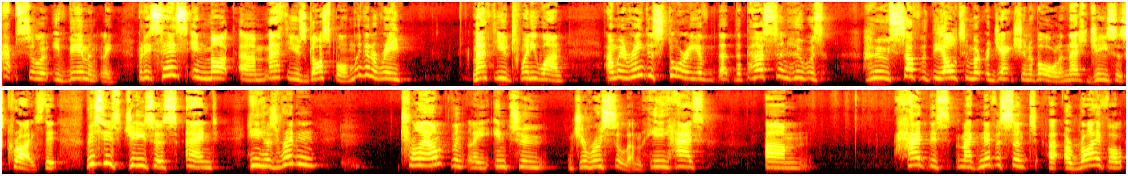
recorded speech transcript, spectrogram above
absolutely vehemently. But it says in Mark, um, Matthew's Gospel, and we're going to read Matthew 21, and we read the story of the, the person who was who suffered the ultimate rejection of all, and that's Jesus Christ. It, this is Jesus, and he has ridden triumphantly into Jerusalem. He has um, had this magnificent uh, arrival.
